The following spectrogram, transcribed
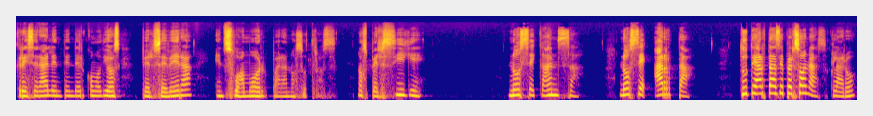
crecerá al entender cómo Dios persevera en su amor para nosotros nos persigue, no se cansa, no se harta. ¿Tú te hartas de personas? Claro.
